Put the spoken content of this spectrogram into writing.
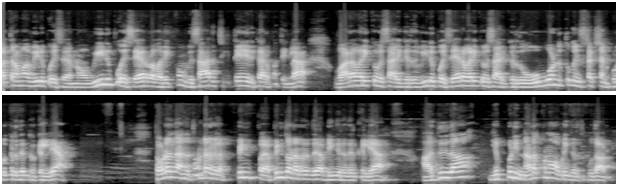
பத்திரமா வீடு போய் சேரணும். வீடு போய் சேர்ற வரைக்கும் விசாரிச்சுக்கிட்டே இருக்கார் பார்த்தீங்களா வர வரைக்கும் விசாரிக்கிறது வீடு போய் சேர வரைக்கும் விசாரிக்கிறது ஒவ்வொன்றுத்துக்கும் இன்ஸ்ட்ரக்ஷன் கொடுக்குறதுன்னு இருக்கு இல்லையா? தொடர்ந்து அந்த தொண்டர்களை பின் பின்தொடர்றது அப்படிங்கிறது இருக்கு இல்லையா? அதுதான் எப்படி நடக்கணும் அப்படிங்கிறதுக்கு உதாரணம்.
